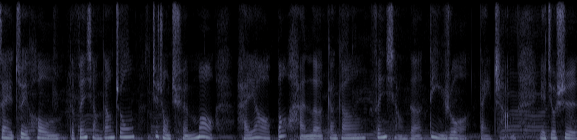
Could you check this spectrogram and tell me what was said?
在最后的分享当中，这种全貌还要包含了刚刚分享的地弱代偿，也就是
